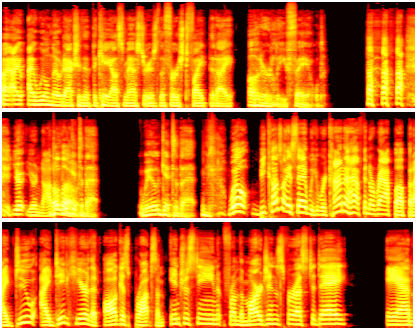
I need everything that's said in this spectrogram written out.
I, I I will note actually that the Chaos Master is the first fight that I utterly failed. you're you're not but alone. we'll get to that. We'll get to that. Well, because I said we were kind of having to wrap up, but I do I did hear that August brought some interesting from the margins for us today, and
